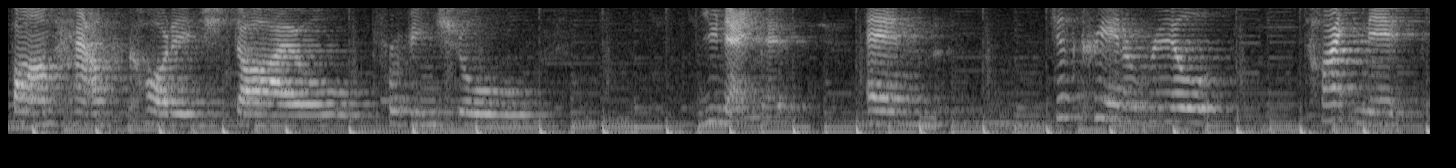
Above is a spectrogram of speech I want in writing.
farmhouse, cottage style, provincial, you name it. And just create a real tight-knit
